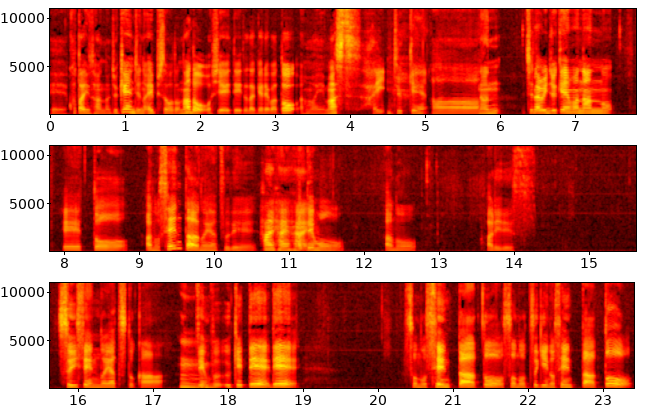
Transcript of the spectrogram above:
えー小谷さんの受験時のエピソードなどを教えていただければと思います。はい。受験あー。なんちなみに受験は何のえーっとあのセンターのやつで、はいはいはい。あでもあのあれです。推薦のやつとかうん全部受けて、でそのセンターとその次のセンターと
